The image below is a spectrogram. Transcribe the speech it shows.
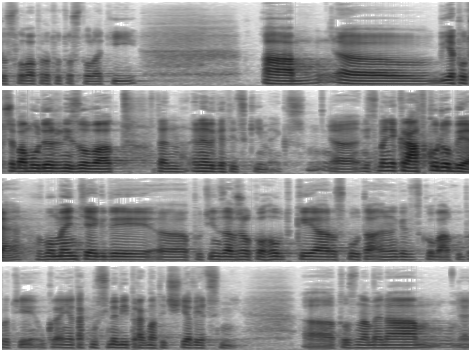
doslova pro toto století. A je potřeba modernizovat ten energetický mix. Nicméně krátkodobě, v momentě, kdy Putin zavřel kohoutky a rozpoutal energetickou válku proti Ukrajině, tak musíme být pragmatičtí a věcní. To znamená, e,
